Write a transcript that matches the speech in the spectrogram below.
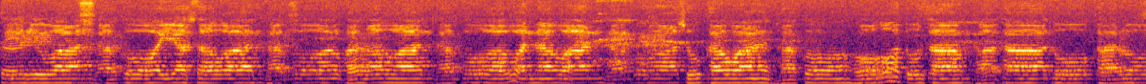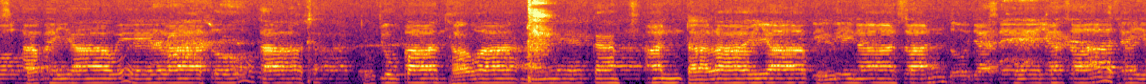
สิริวัฏโกยสวัฏโกภะวัฏโกวันวันโกสุขวัฏทโกโหตุสัมภะทาทุกขโรคพยาเวราโสกาสาตุจุปัฏฐวาอเนกาอันตรายาปิวินาสันตุจะเตยสาชย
